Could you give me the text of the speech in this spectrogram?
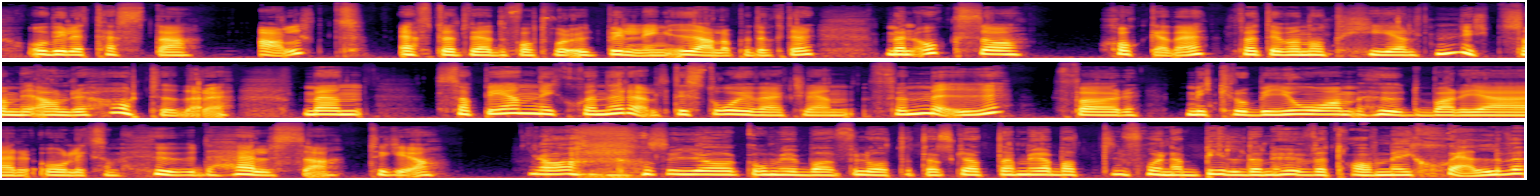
och ville testa allt efter att vi hade fått vår utbildning i alla produkter. Men också chockade för att det var något helt nytt som vi aldrig hört tidigare. Men Sapienic generellt, det står ju verkligen för mig för mikrobiom, hudbarriär och liksom hudhälsa, tycker jag. Ja, alltså jag kommer ju bara, förlåt att jag skrattar, men jag bara får den här bilden i huvudet av mig själv.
